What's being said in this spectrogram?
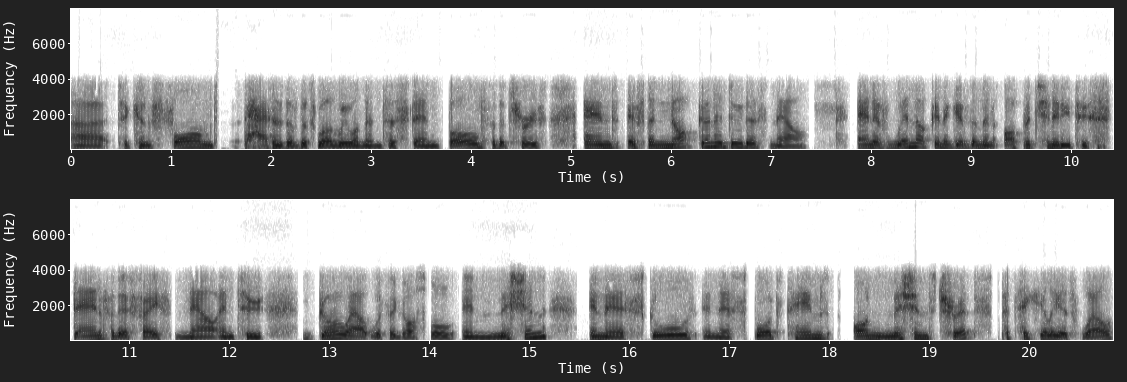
uh, to conform to the patterns of this world. We want them to stand bold for the truth. And if they're not going to do this now, and if we're not going to give them an opportunity to stand for their faith now and to go out with the gospel in mission, in their schools, in their sports teams, on missions trips, particularly as well,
